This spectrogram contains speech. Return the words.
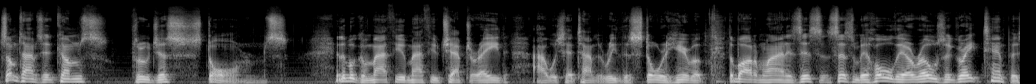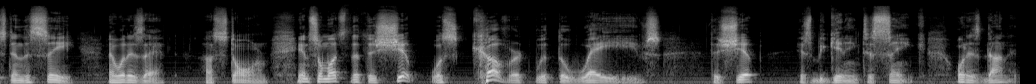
Sometimes it comes through just storms. In the book of Matthew, Matthew chapter 8, I wish I had time to read this story here, but the bottom line is this it says, And behold, there arose a great tempest in the sea. Now, what is that? A storm. Insomuch that the ship was covered with the waves. The ship is beginning to sink. What has done it?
